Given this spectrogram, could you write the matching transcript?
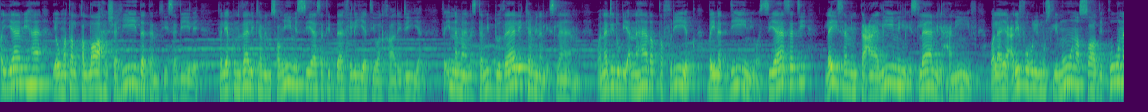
أيامها يوم تلقى الله شهيدة في سبيله. فليكن ذلك من صميم السياسة الداخلية والخارجية فإنما نستمد ذلك من الإسلام. ونجد بأن هذا التفريق بين الدين والسياسة ليس من تعاليم الإسلام الحنيف ولا يعرفه المسلمون الصادقون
